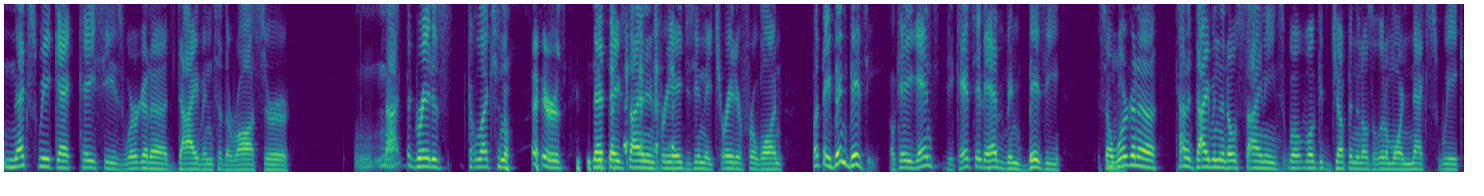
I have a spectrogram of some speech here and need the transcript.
next week at Casey's, we're gonna dive into the roster. Not the greatest collection of players that they've signed in free agency and they traded for one, but they've been busy. Okay, you can't you can't say they haven't been busy. So mm-hmm. we're gonna kind of dive into those signings. We'll we'll get, jump into those a little more next week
